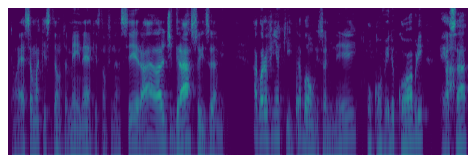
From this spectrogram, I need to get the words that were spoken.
Então, essa é uma questão também, né? A questão financeira. Ah, era de graça o exame. Agora eu vim aqui, tá bom, examinei. O convênio cobre essa ah,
